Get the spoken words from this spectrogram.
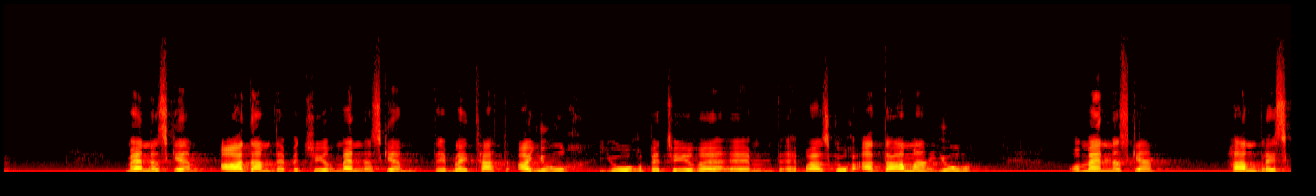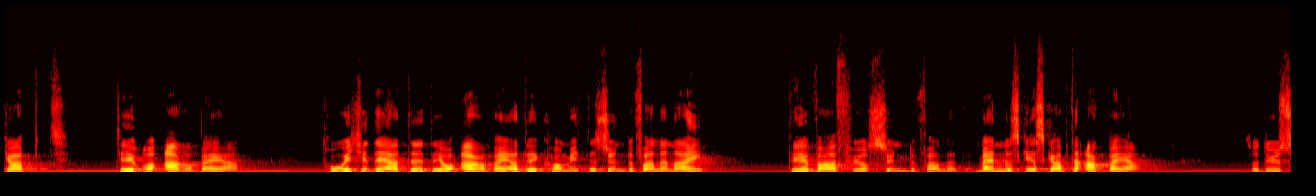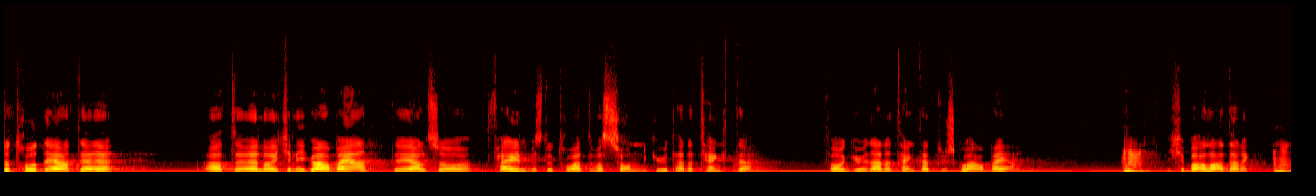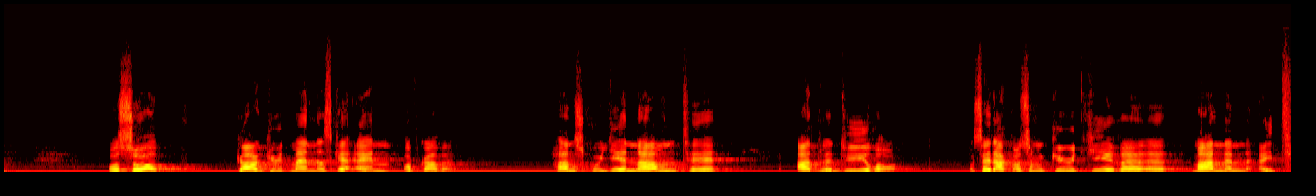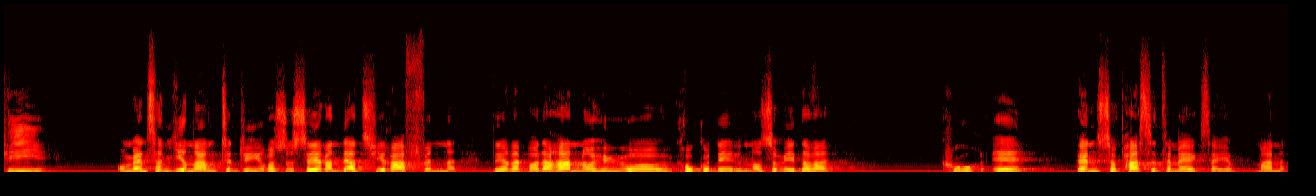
Menneske, Adam, det betyr menneske. Det ble tatt av jord. Jord betyr eh, det hebraiske ord adama, jord. Og mennesket, han ble skapt til å arbeide. Tro ikke det at det å arbeide det kom etter syndefallet. Nei, det var før syndefallet. Mennesket er skapt til arbeid. Så du som tror det at, at Eller ikke liker å arbeide, det er altså feil hvis du tror at det var sånn Gud hadde tenkt det. For Gud hadde tenkt at du skulle arbeide, ikke bare lade deg. Og så ga Gud mennesket en oppgave. Han skulle gi navn til alle dyra. Og så er det akkurat som Gud gir eh, mannen ei tid. Og mens han gir navn til dyret, så ser han det at sjiraffen Der er både han og hun og krokodillen osv. Hvor er den som passer til meg, sier mannen.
